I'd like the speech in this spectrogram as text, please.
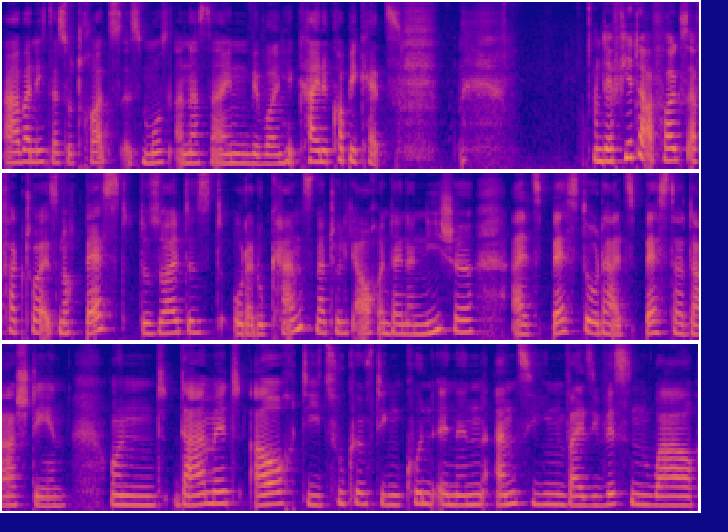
Aber nichtsdestotrotz, es muss anders sein. Wir wollen hier keine Copycats. Und der vierte Erfolgsfaktor ist noch Best. Du solltest oder du kannst natürlich auch in deiner Nische als Beste oder als Bester dastehen und damit auch die zukünftigen Kundinnen anziehen, weil sie wissen, wow,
